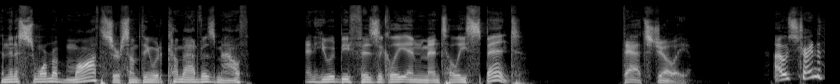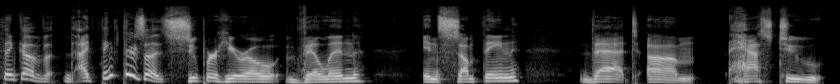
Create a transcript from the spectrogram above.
and then a swarm of moths or something would come out of his mouth, and he would be physically and mentally spent? That's Joey. I was trying to think of. I think there's a superhero villain in something that um, has to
